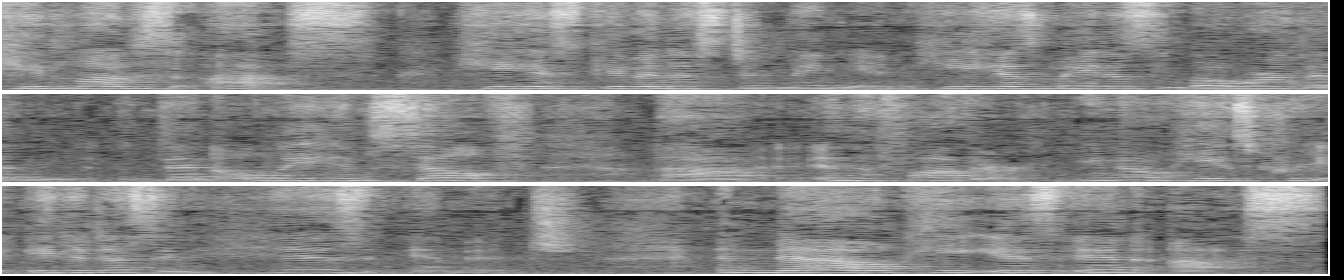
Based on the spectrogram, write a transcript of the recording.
he loves us. He has given us dominion. He has made us lower than, than only himself uh, and the Father. You know, he has created us in his image. And now he is in us.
